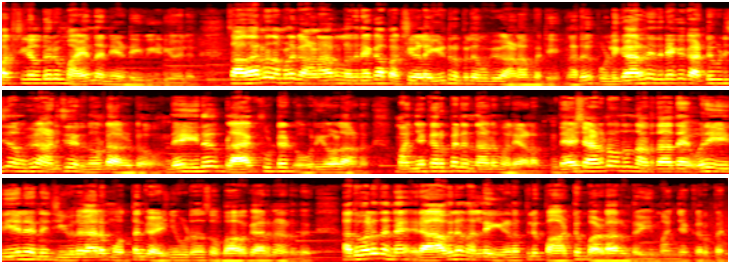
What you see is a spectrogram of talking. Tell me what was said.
പക്ഷികളുടെ ഒരു മയം തന്നെയുണ്ട് ഈ വീഡിയോയിൽ സാധാരണ നമ്മൾ കാണാറുള്ളതിനേക്കാൾ പക്ഷികളെ ഈ ട്രിപ്പിൽ നമുക്ക് കാണാൻ പറ്റി. അത് പുള്ളിക്കാരൻ ഇതിനെയൊക്കെ കണ്ടുപിടിച്ച് നമുക്ക് കാണിച്ചു തരുന്നതുകൊണ്ടാണ് കേട്ടോ ഇത് ബ്ലാക്ക് ഫുഡഡ് ആണ്. മഞ്ഞക്കറുപ്പൻ എന്നാണ് മലയാളം. ദേശാടനം ഒന്നും നടത്താതെ ഒരു ഏരിയയിൽ തന്നെ ജീവിതകാലം മൊത്തം കഴിഞ്ഞുകൂടുന്ന സ്വഭാവക്കാരനാണിത്. അതുപോലെ തന്നെ രാവിലെ നല്ല ഈണത്തിൽ പാട്ടും പാടാറുണ്ട് ഈ മഞ്ഞക്കറുപ്പൻ.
